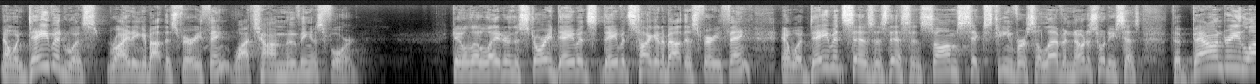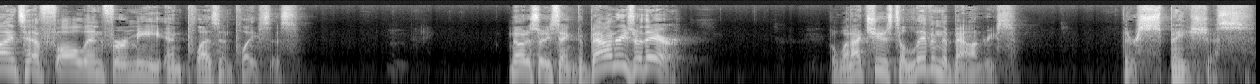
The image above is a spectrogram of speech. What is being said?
Now, when David was writing about this very thing, watch how I'm moving us forward. Get a little later in the story, David's, David's talking about this very thing. And what David says is this in Psalm 16, verse 11. Notice what he says. The boundary lines have fallen for me in pleasant places. Notice what he's saying. The boundaries are there. But when I choose to live in the boundaries, they're spacious.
